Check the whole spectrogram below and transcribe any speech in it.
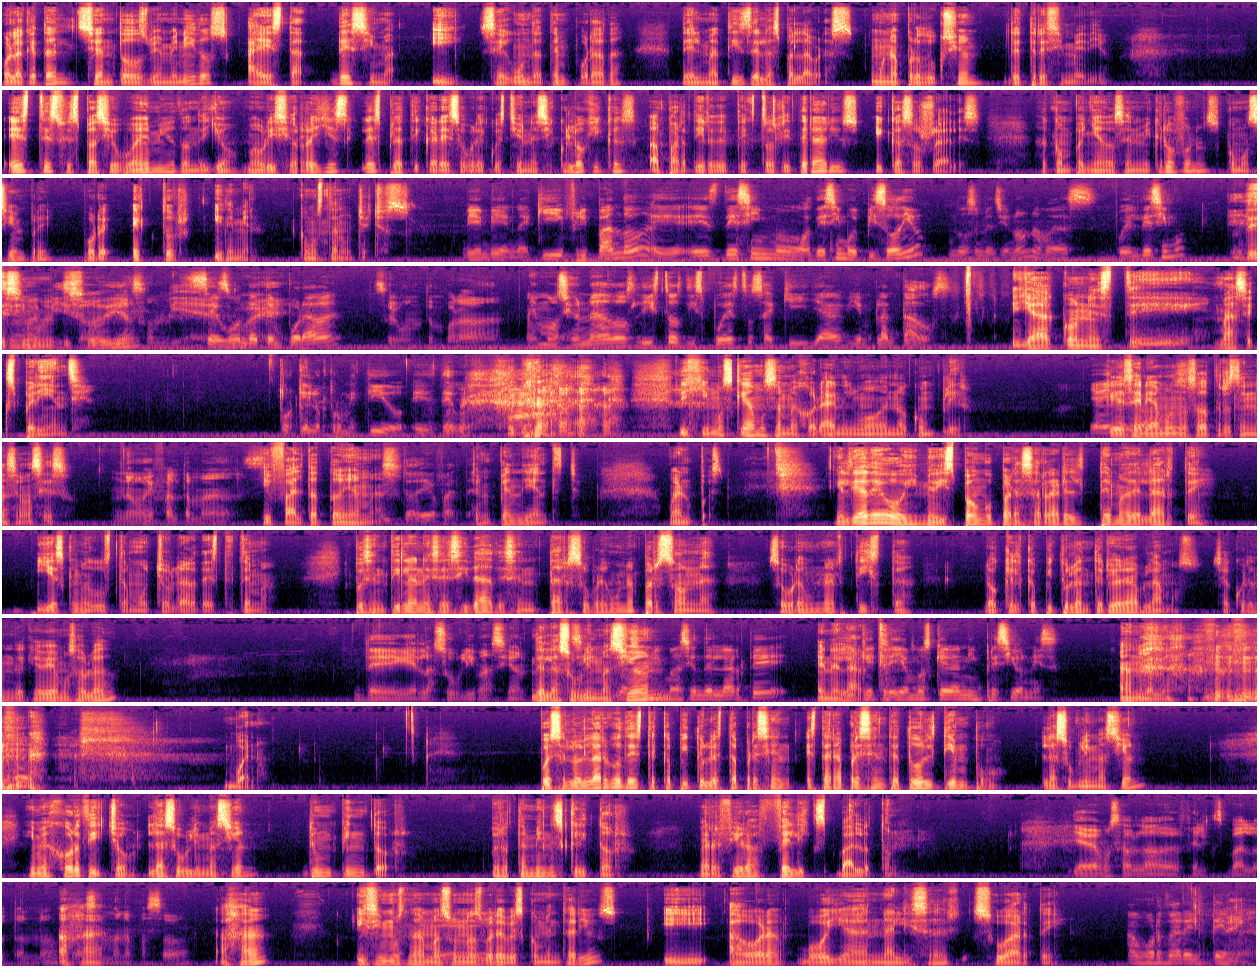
Hola, ¿qué tal? Sean todos bienvenidos a esta décima y segunda temporada del Matiz de las Palabras, una producción de tres y medio. Este es su espacio bohemio donde yo, Mauricio Reyes, les platicaré sobre cuestiones psicológicas a partir de textos literarios y casos reales, acompañados en micrófonos, como siempre, por Héctor y Demián. ¿Cómo están muchachos? Bien, bien, aquí flipando, eh, es décimo, décimo episodio, no se mencionó, nada más fue el décimo. Décimo episodio. son diez, segunda temporada, Segunda temporada. emocionados, listos, dispuestos, aquí ya bien plantados, Ya con este más experiencia. porque lo prometido es deuda. Dijimos que íbamos a mejorar ni modo de no cumplir. ¿Qué seríamos vamos. nosotros si no hacemos eso? No, y falta más. Y falta todavía Y más. todavía falta. Estén pendientes, chavos. Bueno, pues. El día de hoy me dispongo para cerrar el tema del arte. Y es que me gusta mucho hablar de este tema. Pues sentí la necesidad de sentar sobre una persona, sobre un artista, lo que el capítulo anterior hablamos. ¿Se acuerdan de qué habíamos hablado? De la sublimación. De la Sí, sublimación la sublimación del arte en el y arte. que creíamos que eran impresiones. Ándale. bueno. Pues a lo largo de este capítulo está presen- estará presente todo el tiempo la sublimación, y mejor dicho, la sublimación de un pintor, pero también escritor. Me refiero a Félix Baloton. Ya habíamos hablado de Félix Baloton, ¿no? Ajá. La semana pasada. Ajá. Hicimos nada más unos Ok. breves comentarios y ahora voy a analizar su arte. Abordar el tema.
